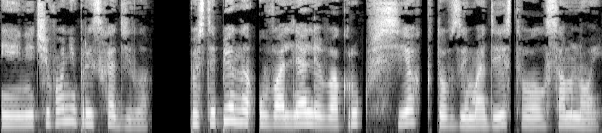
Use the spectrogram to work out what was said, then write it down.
и ничего не происходило. Постепенно увольняли вокруг всех, кто взаимодействовал со мной.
